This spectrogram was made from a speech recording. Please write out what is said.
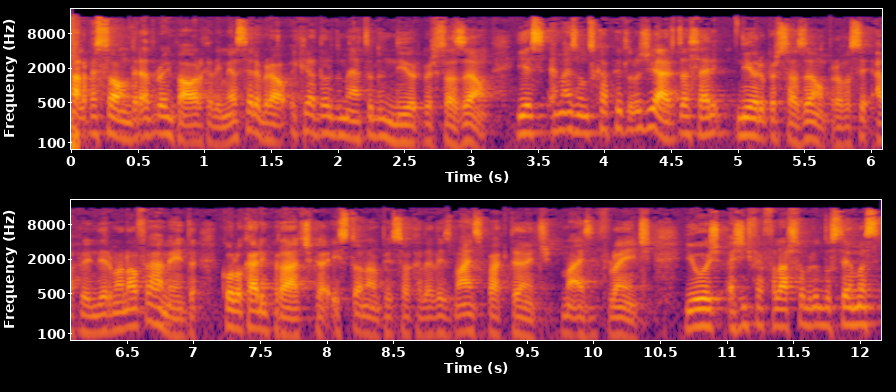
Fala pessoal, André do Brain Power, Academia Cerebral e criador do método Neuropersuasão. E esse é mais um dos capítulos diários da série Neuropersuasão para você aprender uma nova ferramenta, colocar em prática e se tornar uma pessoa cada vez mais impactante, mais influente. E hoje a gente vai falar sobre um dos temas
